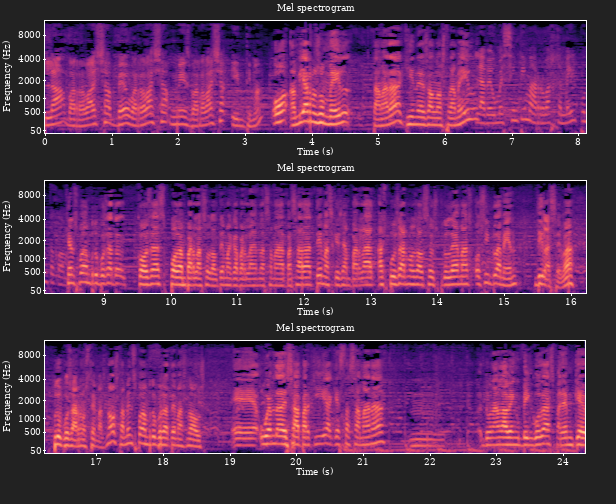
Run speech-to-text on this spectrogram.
La barra baixa, veu barra baixa, més barra baixa, íntima. o enviar-nos un mail. Tamara, quin és el nostre mail? La veu més íntima arroba gmail.com. que ens poden proposar coses, poden parlar sobre el tema que parlàvem la setmana passada, temes que ja han parlat, exposar-nos els seus problemes o simplement dir la seva, proposar-nos temes nous, també ens poden proposar temes nous. Eh, ho hem de deixar per aquí aquesta setmana, mm, donant la benvinguda, esperem que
